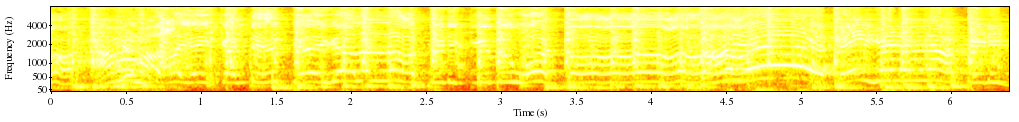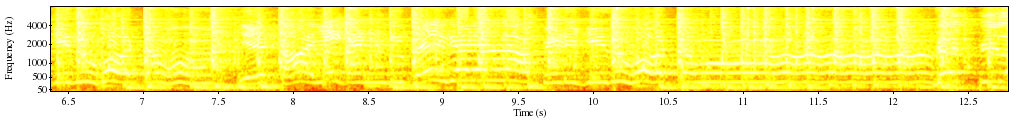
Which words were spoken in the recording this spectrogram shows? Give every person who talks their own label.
Speaker 1: ஓட்டம் தாயை கண்டு பேய்கள் எல்லாம் பிடிக்குது ஓட்டம்.
Speaker 2: பேய்கள் எல்லாம்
